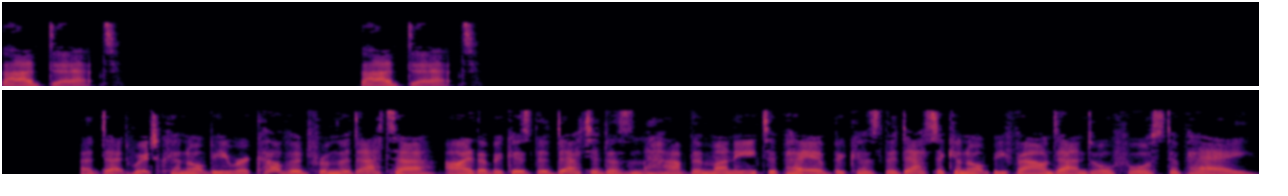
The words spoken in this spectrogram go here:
Bad debt, bad debt, a debt which cannot be recovered from the debtor, either because the debtor doesn't have the money to pay or because the debtor cannot be found and or forced to pay.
